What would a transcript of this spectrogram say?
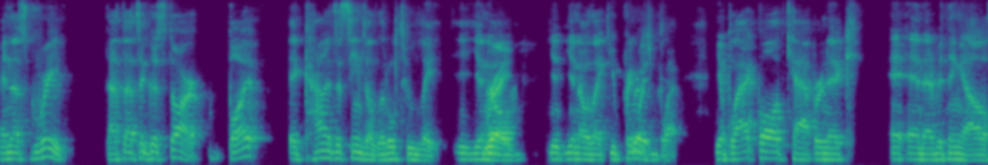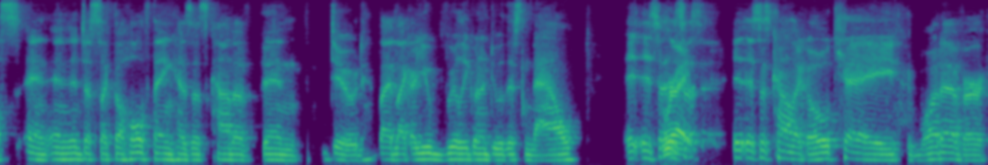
and that's great. That that's a good start, but it kind of just seems a little too late. You know, right. you, you know, like you pretty right. much black you blackballed Kaepernick and, and everything else, and and it just like the whole thing has just kind of been, dude, like like, are you really going to do this now? It, it's right. it's just, it's just kind of like okay, whatever.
